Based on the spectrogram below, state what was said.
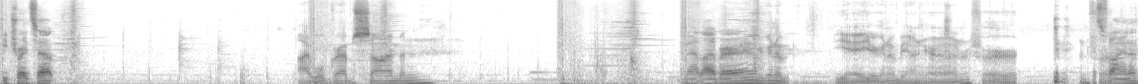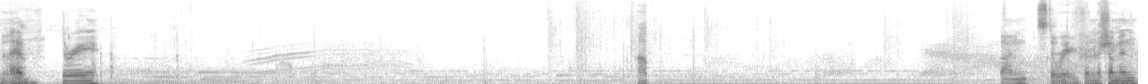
Detroit's up. I will grab Simon. That library. You're gonna, yeah, you're gonna be on your own for. A fine. I have three. I'm still waiting for them to come in.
